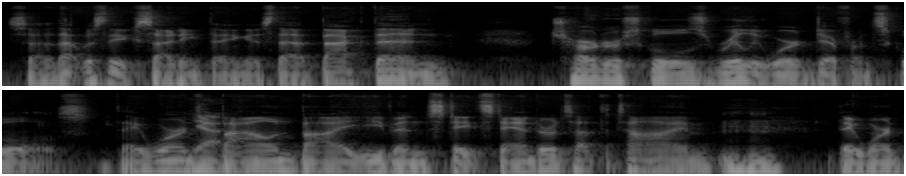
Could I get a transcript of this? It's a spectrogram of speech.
So that was the exciting thing is that back then, charter schools really were different schools. They weren't Yeah. bound by even state standards at the time. Mm-hmm. They weren't,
